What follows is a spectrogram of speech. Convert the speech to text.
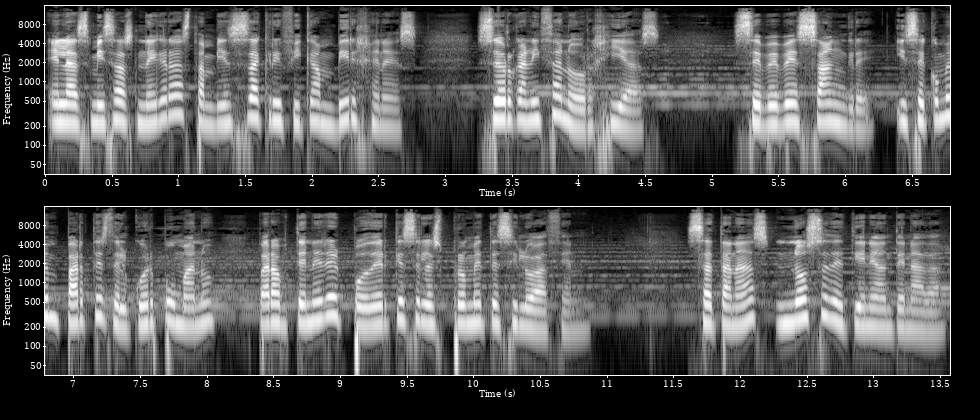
En las misas negras también se sacrifican vírgenes, se organizan orgías, se bebe sangre y se comen partes del cuerpo humano para obtener el poder que se les promete si lo hacen. Satanás no se detiene ante nada.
